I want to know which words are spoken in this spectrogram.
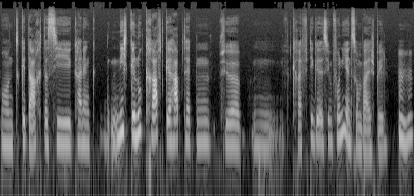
und gedacht, dass sie keinen, nicht genug Kraft gehabt hätten für mh, hm, kräftige Symphonien zum Beispiel. Mhm.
